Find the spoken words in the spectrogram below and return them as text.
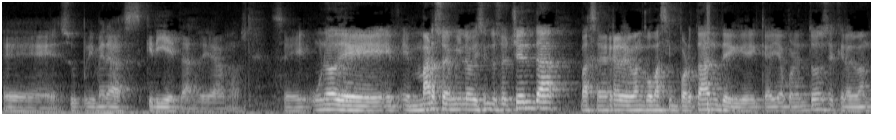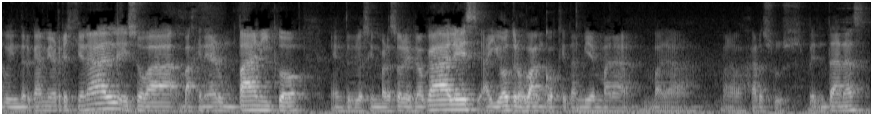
eh, sus primeras grietas, digamos. Uno de, en marzo de 1980 va a cerrar el banco más importante que, había por entonces, que era el Banco de Intercambio Regional. Eso va, a generar un pánico entre los inversores locales. Hay otros bancos que también van a bajar sus ventanas.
